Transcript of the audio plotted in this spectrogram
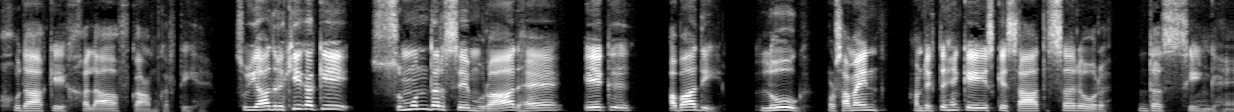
خدا کے خلاف کام کرتی ہے۔ سو یاد رکھیے گا کہ سمندر سے مراد ہے ایک آبادی، لوگ۔ اور سامعین، ہم دیکھتے ہیں کہ اس کے ساتھ سر اور دس سینگ ہیں۔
